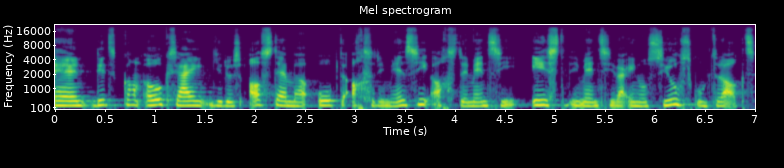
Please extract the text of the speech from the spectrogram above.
En dit kan ook zijn je dus afstemmen op de achtste dimensie. Achtste dimensie is de dimensie waarin ons zielscontract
